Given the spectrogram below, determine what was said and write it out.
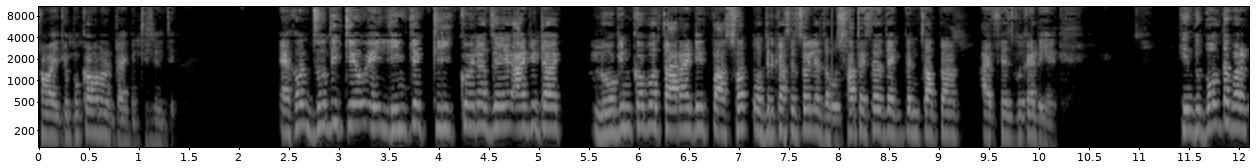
সবাইকে বোকা বানানোর ট্রাই করতেছে এই যে। এখন যদি কেউ এই লিঙ্কে ক্লিক করে যে আইডিটা লগ ইন করব, তার আইডির পাসওয়ার্ড ওদের কাছে চলে যাব। সাথে সাথে দেখবেন যে আপনার ফেসবুক আইডি হ্যাক কিন্তু বলতে পারেন,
